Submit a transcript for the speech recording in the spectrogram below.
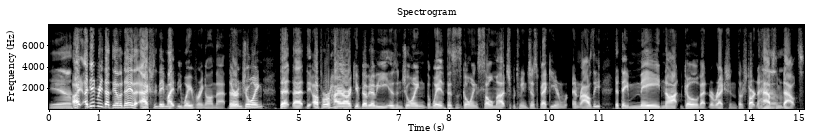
Yeah, I, I did read that the other day that actually they might be wavering on that. They're enjoying that that the upper hierarchy of WWE is enjoying the way that this is going so much between just Becky and and Rousey that they may not go that direction. They're starting to have Yeah. some doubts.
